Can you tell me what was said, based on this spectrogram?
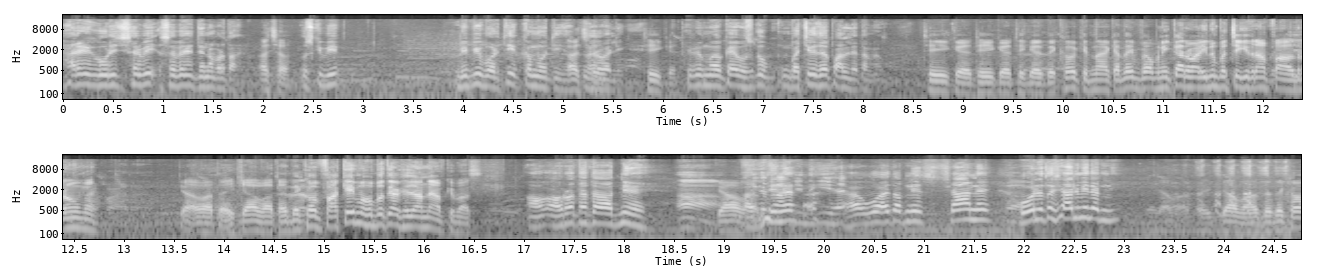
हर एक गोरी सवेरे सवेरे देना पड़ता। अच्छा। उसकी भी बीपी बढ़ती है कम होती है अच्छा घर वाली की ठीक है फिर मैं क्या उसको बच्चे की तरह पाल लेता मैं ठीक है ठीक है ठीक है देखो कितना कहते हैं अपनी घर वाली ਨੂੰ ਬੱਚੇ की तरह पाल रहा हूँ मैं क्या बात है क्या बात है देखो वाकई मोहब्बत का खजाना है आपके पास औ- औरत है तो आदमी है क्या बात आदमी ने हाँ, वो है तो अपनी शान है वो ने तो शान भी नहीं अपनी क्या बात है क्या बात है देखो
